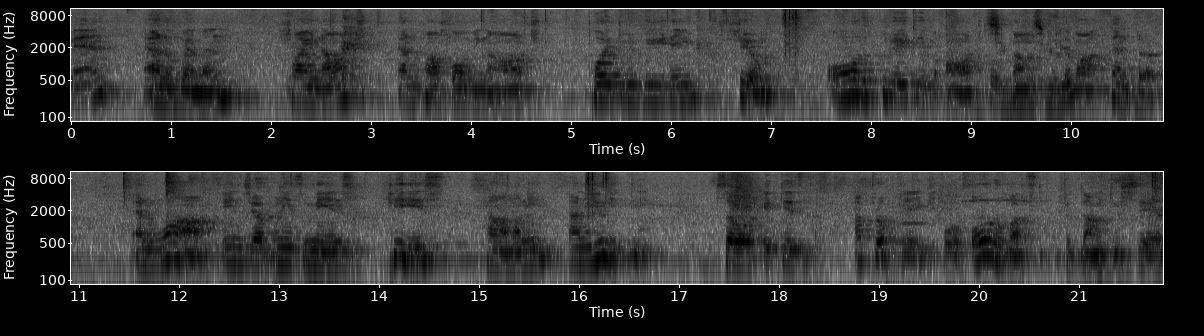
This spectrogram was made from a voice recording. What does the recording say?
men and women, fine art and performing art, poetry reading, film, all the creative art will come to the WAH Center. And Wa in Japanese means peace, harmony, and unity. So it is appropriate for all of us to come to share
